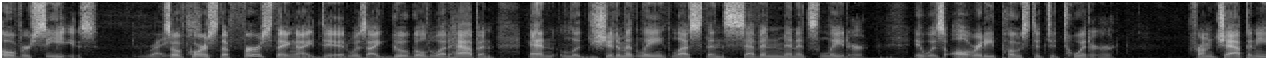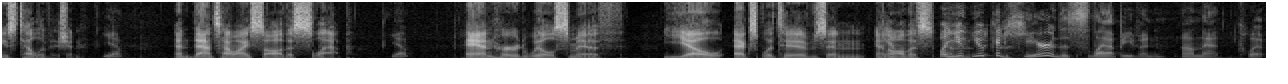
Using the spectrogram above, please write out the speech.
overseas. Right. So of course the first thing I did was I googled what happened and legitimately less than 7 minutes later it was already posted to Twitter from Japanese television. Yep. And that's how I saw the slap Yep. and heard Will Smith yell expletives and and Yep. all this. Well, you and- you could hear the slap even on that clip.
